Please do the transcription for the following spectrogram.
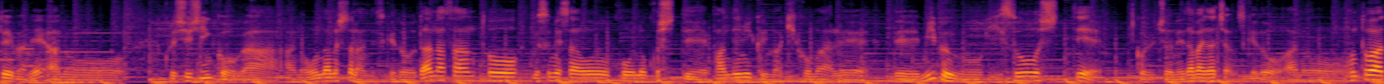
例えばねあのこれ主人公があの女の人なんですけど旦那さんと娘さんをこう残してパンデミックに巻き込まれで身分を偽装してこれちょっとネタバレになっちゃうんですけど、あの本当は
